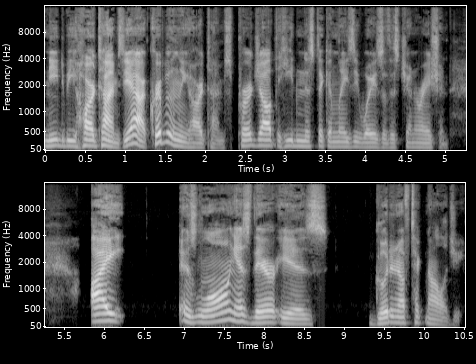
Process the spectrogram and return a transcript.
need to be hard times. Yeah, cripplingly hard times. Purge out the hedonistic and lazy ways of this generation. I, as long as there is good enough technology.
